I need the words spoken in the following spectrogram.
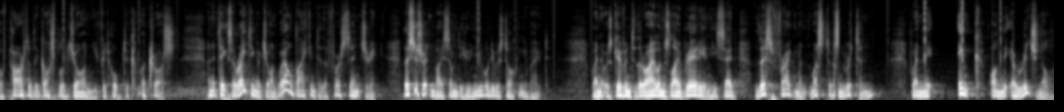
of part of the Gospel of John you could hope to come across. And it takes the writing of John well back into the first century. This is written by somebody who knew what he was talking about. When it was given to the Rylands librarian, he said, This fragment must have been written when the ink on the original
